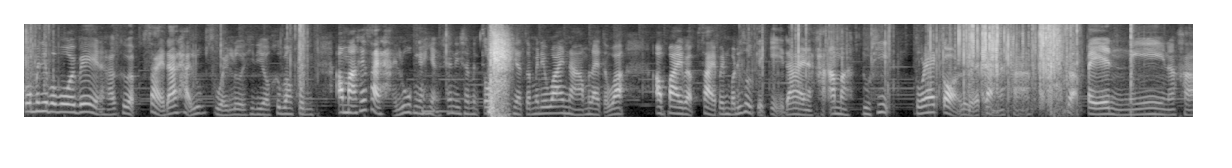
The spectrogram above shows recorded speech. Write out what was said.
ก็ไม่ได้โบยเบ้นะคะ คือแบบใส่ได้ถ่ายรูปสวยเลยทีเดียว คือบางคนเอามาแค่ใส่ถ่ายรูปไง อย่างเช่นดิฉันเป็นต้นเฮียจะไม่ได้ว่ายน้ำอะไร แต่ว่าเอาไปแบบใส่เป็นบอดี้สูทเก๋ๆได้นะคะ เอามาดูที่ตัวแรกก่อนเลยแล้วกันนะคะ จะเป็นนี่นะคะ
